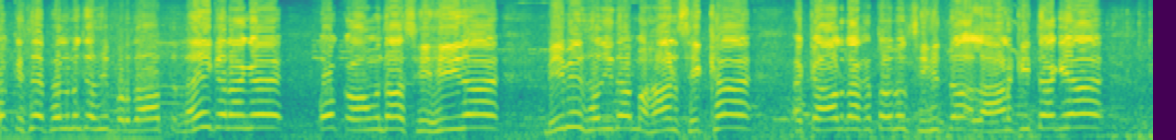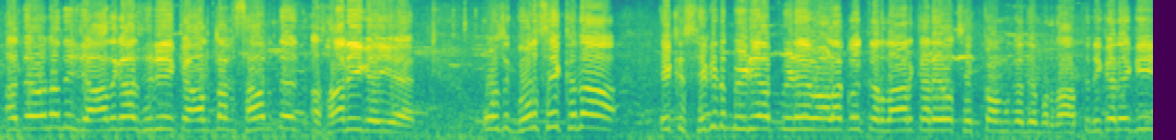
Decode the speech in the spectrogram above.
ਉਹ ਕਿਸੇ ਫਿਲਮ 'ਚ ਅਸੀਂ ਬਰਦਾਸ਼ਤ ਨਹੀਂ ਕਰਾਂਗੇ। ਉਹ ਕੌਮ ਦਾ ਸ਼ਹੀਦ ਹੈ 20ਵੀਂ ਸਦੀ ਦਾ ਮਹਾਨ ਸਿੱਖ ਹੈ। ਅਕਾਲ ਤਖਤ ਤੋਂ ਉਹਨੂੰ ਸ਼ਹੀਦ ਦਾ ਐਲਾਨ ਕੀਤਾ ਗਿਆ ਹੈ ਅਤੇ ਉਹਨਾਂ ਦੀ ਯਾਦਗਾਰ ਸ੍ਰੀ ਅਕਾਲ ਤਖਤ ਸਾਹਿਬ ਤੇ ਅਸਾਰੀ ਗਈ ਹੈ। ਉਸ ਗੁਰਸਿੱਖ ਦਾ ਇੱਕ ਸਿਗਰਟ ਬੀੜੀਆ ਪੀਣੇ ਵਾਲਾ ਕੋਈ ਕਿਰਦਾਰ ਕਰੇ, ਉਹ ਸਿੱਖ ਕੌਮ ਕਦੇ ਬਰਦਾਸ਼ਤ ਨਹੀਂ ਕਰੇਗੀ।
